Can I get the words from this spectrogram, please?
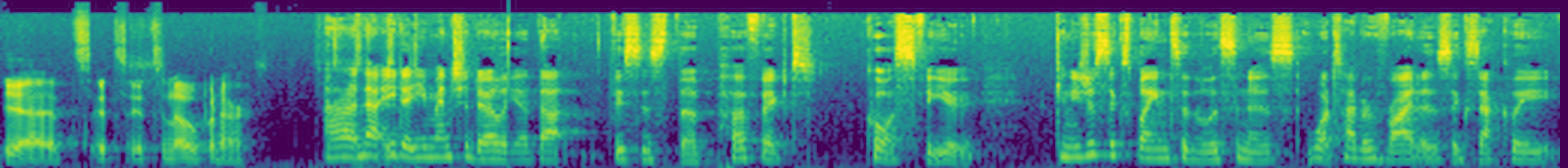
Yeah, it's it's it's an opener. Uh, now, Ide, you mentioned earlier that this is the perfect course for you. Can you just explain to the listeners what type of riders exactly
